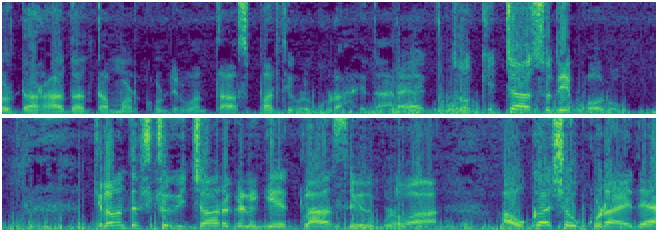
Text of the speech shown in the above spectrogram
ದೊಡ್ಡ ರಾದಂತ ಮಾಡಿಕೊಂಡಿರುವಂತಹ ಸ್ಪರ್ಧಿಗಳು ಕೂಡ ಇದ್ದಾರೆ. ಸೊ ಕಿಚ್ಚ ಸುದೀಪ್ ಅವರು ಕೆಲವೊಂದಷ್ಟು ವಿಚಾರಗಳಿಗೆ ಕ್ಲಾಸ್ ತೆಗೆದುಕೊಡುವ ಅವಕಾಶವೂ ಕೂಡ ಇದೆ.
